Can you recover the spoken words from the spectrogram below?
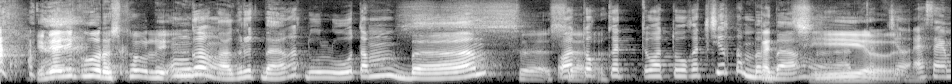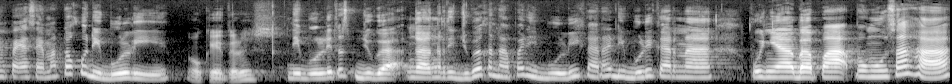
ini aja kurus kok beli Enggak, enggak gendut banget dulu, tembem. Se- se- Waktu ke- waktu kecil tembem banget. Kecil. Kecil. SMP, SMA tuh aku dibully. oke terus Dibully terus juga nggak ngerti juga kenapa dibully karena dibully karena punya bapak pengusaha.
